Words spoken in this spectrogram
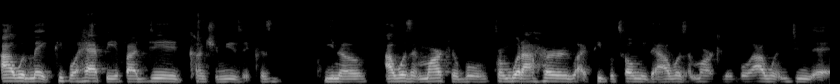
I would make people happy if I did country music because you know I wasn't marketable. From what I heard, like people told me that I wasn't marketable. I wouldn't do that.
